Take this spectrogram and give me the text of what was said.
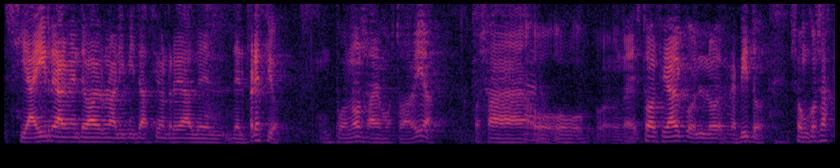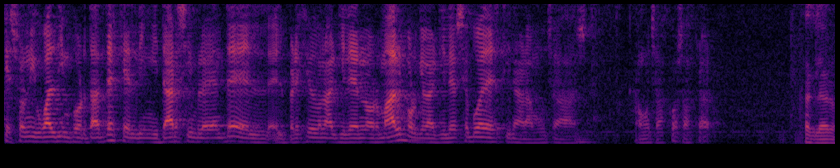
si ahí realmente va a haber una limitación real del, precio, pues no lo sabemos todavía. O sea, esto al final, lo repito, son cosas que son igual de importantes que el limitar simplemente el, precio de un alquiler normal, porque el alquiler se puede destinar a muchas, a muchas cosas, claro. Está claro.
